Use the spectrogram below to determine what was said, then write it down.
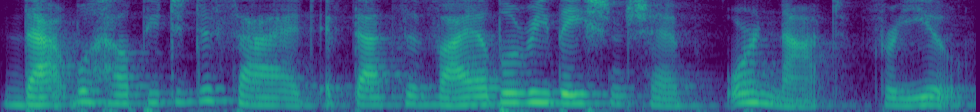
That will help you to decide if that's a viable relationship or not for you.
